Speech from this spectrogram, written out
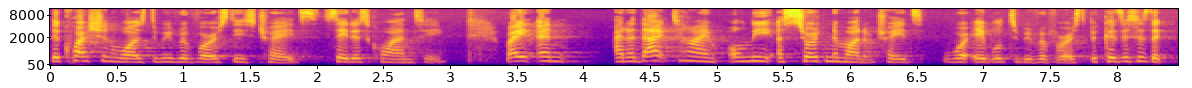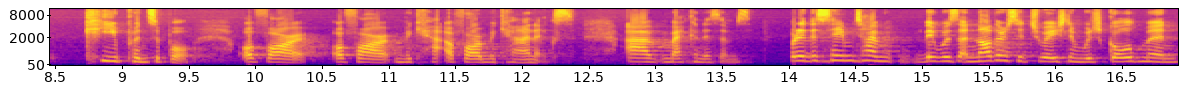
the question was, do we reverse these trades, status quo ante, right? And, and at that time, only a certain amount of trades were able to be reversed because this is the key principle of our, of our, mecha of our mechanics, uh, mechanisms. But at the same time, there was another situation in which Goldman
